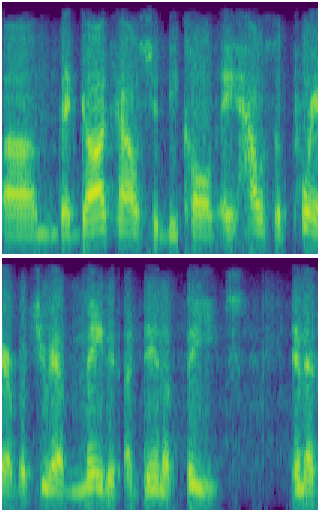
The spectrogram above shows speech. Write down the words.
um, that God's house should be called a house of prayer, but you have made it a den of thieves. And that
